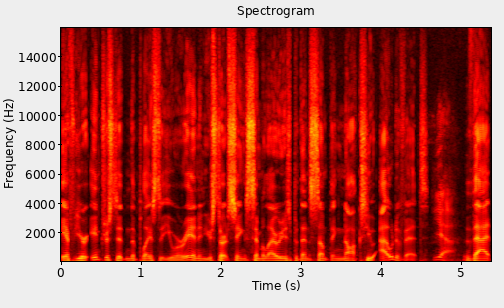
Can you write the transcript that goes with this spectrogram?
if you're interested in the place that you were in and you start seeing similarities but then something knocks you out of it yeah that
